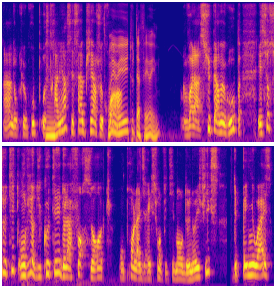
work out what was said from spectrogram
Hein, donc le groupe australien, mhm. c'est ça, Pierre, je crois. Oui, hein. oui, tout à fait, oui. Voilà, superbe groupe. Et sur ce titre, on vire du côté de la force rock. On prend la direction effectivement de NoFX, de Pennywise,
